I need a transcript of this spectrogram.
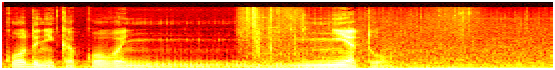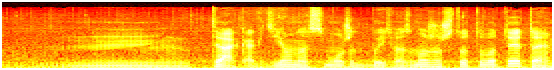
кода никакого нету. М, Так, а где у нас может быть? Возможно, что-то вот это.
